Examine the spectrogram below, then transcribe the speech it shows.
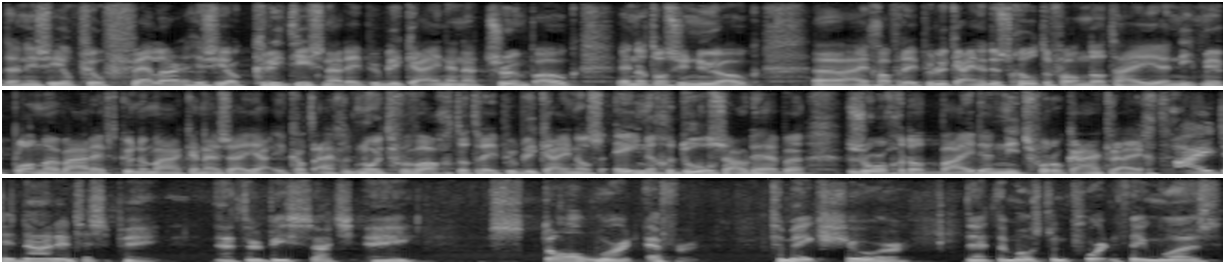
dan is hij heel veel feller. Is hij ook kritisch naar Republikeinen, naar Trump ook. En dat was hij nu ook. hij gaf Republikeinen de schuld ervan dat hij niet meer plannen waar heeft kunnen maken. En hij zei: Ja, ik had eigenlijk nooit verwacht dat Republikeinen als enige doel zouden hebben zorgen dat Biden niets voor elkaar krijgt. I did not anticipate that there'd be such a stalwart effort to make sure that the most important thing was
